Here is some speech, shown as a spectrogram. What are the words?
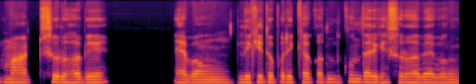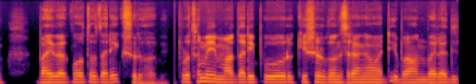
মাঠ শুরু হবে এবং লিখিত পরীক্ষা কোন তারিখে শুরু হবে এবং ভাইভা কত তারিখ শুরু হবে। প্রথমেই মাদারীপুর, কিশোরগঞ্জ, রাঙ্গামাটি, ব্রাহ্মণবাড়িয়া, জি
